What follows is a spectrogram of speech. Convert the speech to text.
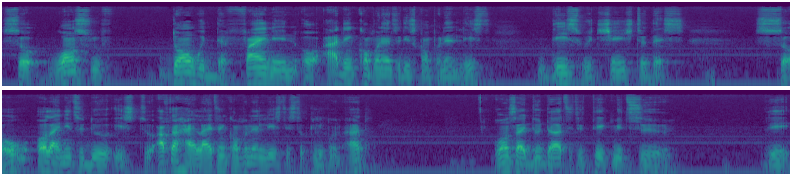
So once we've done with defining or adding components to this component list this will change to this. So all I need to do is to after highlighting component list is to click on add. Once I do that it will take me to the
